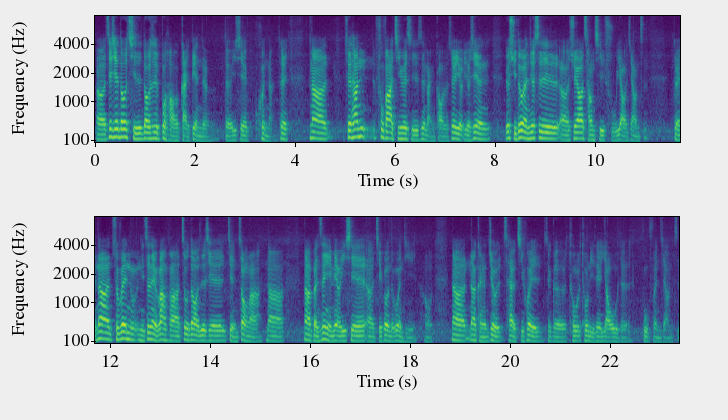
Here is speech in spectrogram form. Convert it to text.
呃这些都其实都是不好改变的的一些困难，所以那所以它复发的机会其实是蛮高的，所以有有些人有许多人就是呃需要长期服药这样子，对，那除非你你真的有办法做到这些减重啊，那那本身也没有一些呃结构的问题哦。那那可能就才有机会这个脱脱离这个药物的部分这样子。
